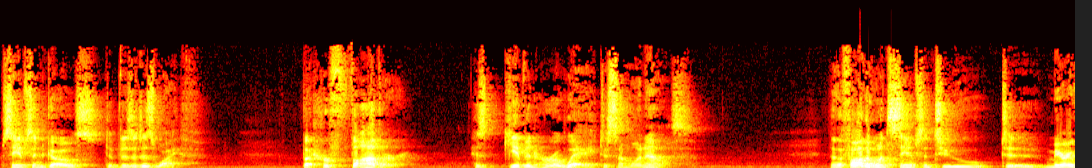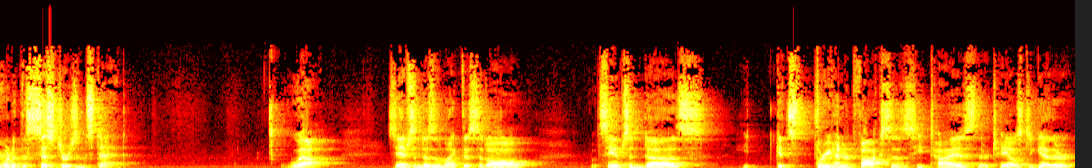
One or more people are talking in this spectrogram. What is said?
Samson goes to visit his wife, but her father has given her away to someone else. Now, the father wants Samson to, to marry one of the sisters instead. Well, Samson doesn't like this at all. What Samson does, he gets 300 foxes, he ties their tails together,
